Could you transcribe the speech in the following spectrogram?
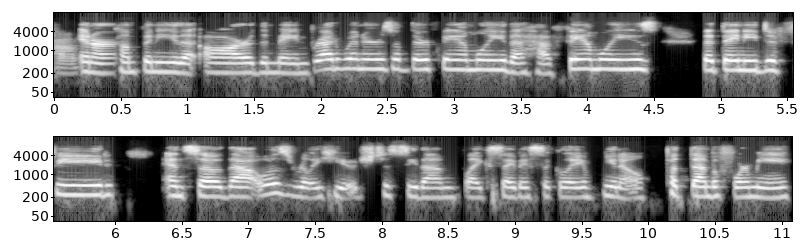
wow. in our company that are the main breadwinners of their family that have families that they need to feed. And so that was really huge to see them like say basically you know put them before me.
